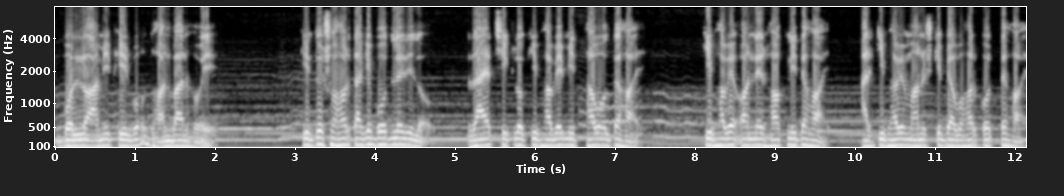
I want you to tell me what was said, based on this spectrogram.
বলল, আমি ফিরবো ধনবান হয়ে। কিন্তু শহর তাকে বদলে দিল। রায়েত শিখল কীভাবে মিথ্যা বলতে হয়, কীভাবে অন্যের হক নিতে হয়, আর কীভাবে মানুষকে ব্যবহার করতে হয়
